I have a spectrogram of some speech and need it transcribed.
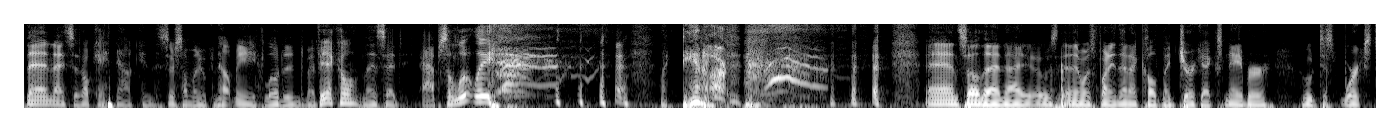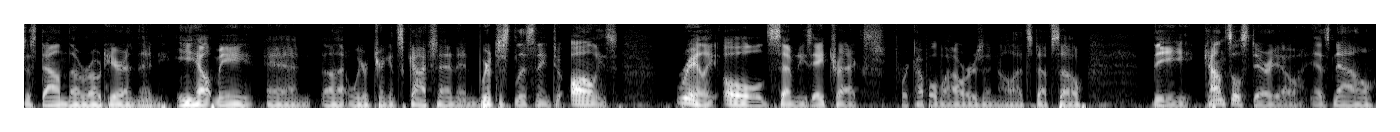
then I said, okay, now can is there someone who can help me load it into my vehicle? And they said, absolutely. like, damn it. and so then I it was and it was funny. Then I called my jerk ex neighbor who just works just down the road here, and then he helped me. And uh, we were drinking scotch then, and we're just listening to all these really old '70s eight tracks for a couple of hours and all that stuff. So the console stereo is now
